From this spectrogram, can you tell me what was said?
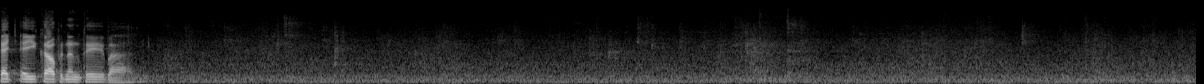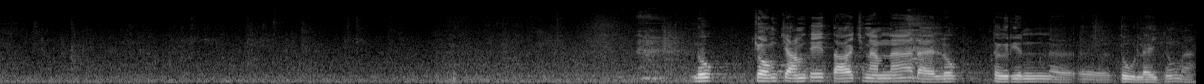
កិច្ចអីក្រៅពីនឹងទេបាទ លោកចងចាំទេតើឆ្នាំណា ដែលលោកទៅរៀនអឺអឺទូលេខហ្នឹងបាទ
